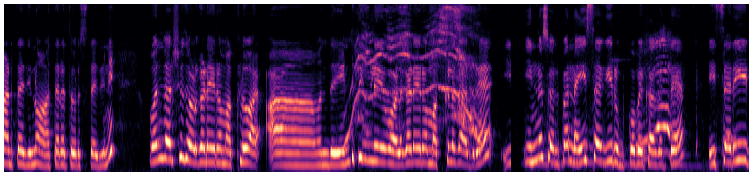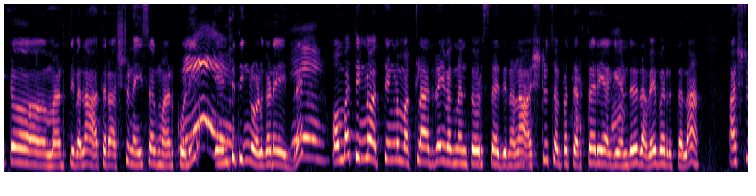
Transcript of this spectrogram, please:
ಮಾಡ್ತಾ ಇದ್ದೀನೋ ಆ ಥರ ತೋರಿಸ್ತಾ ಇದ್ದೀನಿ ಒಂದು ವರ್ಷದ ಒಳಗಡೆ ಇರೋ ಮಕ್ಕಳು ಒಂದು ಎಂಟು ತಿಂಗಳು ಒಳಗಡೆ ಇರೋ ಮಕ್ಕಳಿಗಾದರೆ ಇನ್ನೂ ಸ್ವಲ್ಪ ನೈಸಾಗಿ ರುಬ್ಕೋಬೇಕಾಗತ್ತೆ. ಈ ಸರಿ ಇಟ್ಟು ಮಾಡ್ತೀವಲ್ಲ, ಆ ಥರ ಅಷ್ಟು ನೈಸಾಗಿ ಮಾಡ್ಕೊಳ್ಳಿ. ಎಂಟು ತಿಂಗಳು ಒಳಗಡೆ ಇದ್ದರೆ ಒಂಬತ್ತು ತಿಂಗಳು, ಹತ್ತು ತಿಂಗಳು ಮಕ್ಕಳಾದರೆ ಇವಾಗ ನಾನು ತೋರಿಸ್ತಾ ಇದ್ದೀನಲ್ಲ, ಅಷ್ಟು ಸ್ವಲ್ಪ ತರ್ತರಿಯಾಗಿ ಅಂದರೆ ರವೆ ಬರುತ್ತಲ್ಲ, ಅಷ್ಟು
